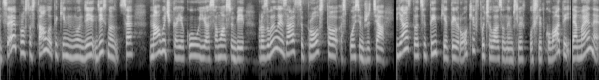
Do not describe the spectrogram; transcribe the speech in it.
І це просто стало таким. Ну дійсно, це навичка, яку я сама собі розвила, і зараз це просто спосіб життя. Я з 25 років почала за ним слід- слідкувати. Для мене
